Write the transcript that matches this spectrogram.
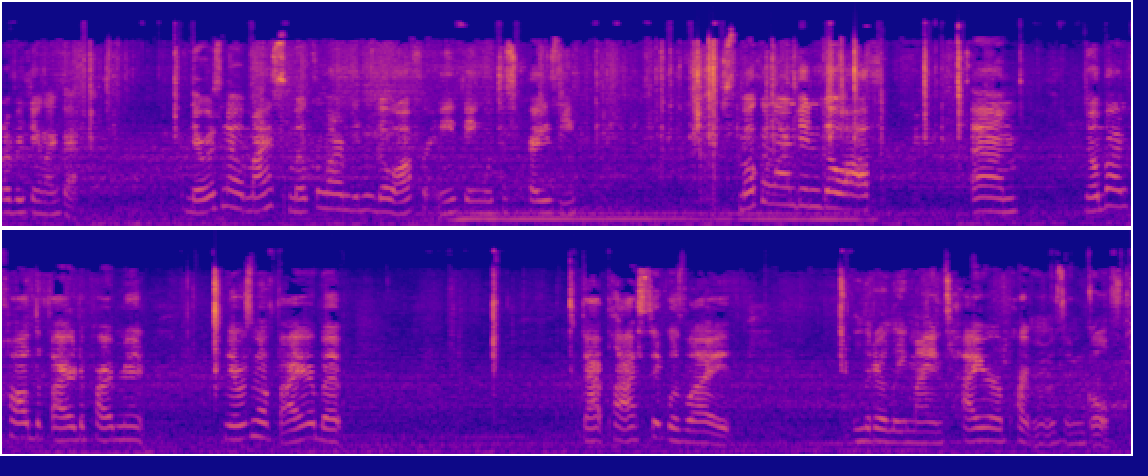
everything like that. There was no, my smoke alarm didn't go off or anything, which is crazy. Smoke alarm didn't go off. Um, nobody called the fire department. There was no fire, but that plastic was like literally my entire apartment was engulfed.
